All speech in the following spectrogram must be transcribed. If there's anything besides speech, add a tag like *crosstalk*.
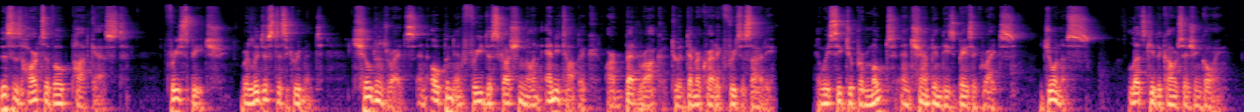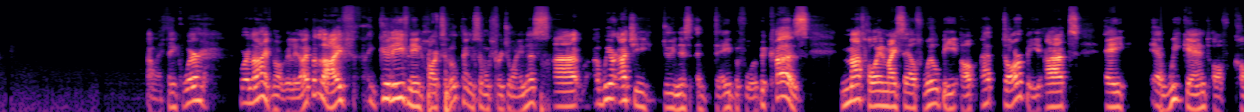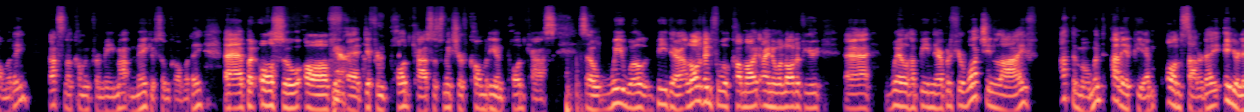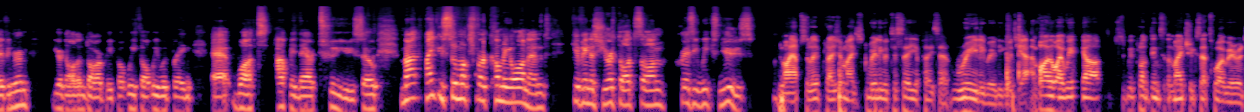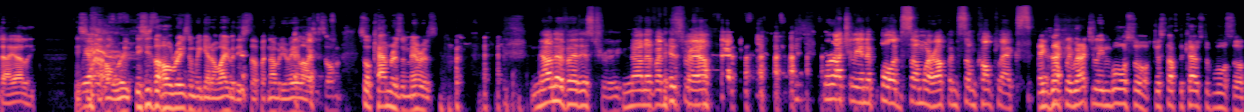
This is Hearts of Oak podcast. Free speech, religious disagreement, children's rights, and open and free discussion on any topic are bedrock to a democratic free society, and we seek to promote and champion these basic rights. Join us. Let's keep the conversation going. And I think we're we're live, not really live, but live. Good evening, Hearts of Oak. Thank you so much for joining us. Uh, we are actually doing this a day before because Matt Hoy and myself will be up at Derby at a, a weekend of comedy. That's not coming from me. Matt may give some comedy, uh, but also of Yeah. uh, different podcasts. So it's a mixture of comedy and podcasts. So we will be there. A lot of info will come out. I know a lot of you uh, will have been there. But if you're watching live at the moment at 8 p.m. on Saturday in your living room, you're not in Derby, but we thought we would bring uh, what's happening there to you. So, Matt, thank you so much for coming on and giving us your thoughts on Crazy Week's news. My absolute pleasure, mate. It's really good to see you, Peter. Really, really good. Yeah. And by the way, we are we plugged into the matrix. That's why we're a day early. This We is the whole. Re- this is the whole reason we get away with this stuff, but nobody realizes. It's all, it's all cameras and mirrors. None of it is true. None of it is real. *laughs* We're actually in a pod somewhere up in some complex. Exactly. We're actually in Warsaw, just off the coast of Warsaw.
